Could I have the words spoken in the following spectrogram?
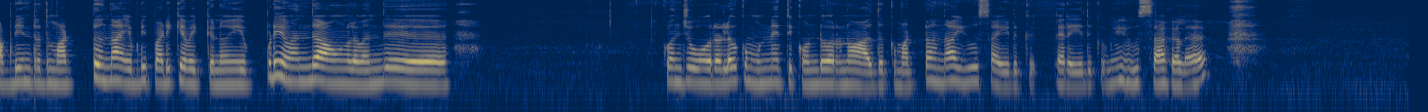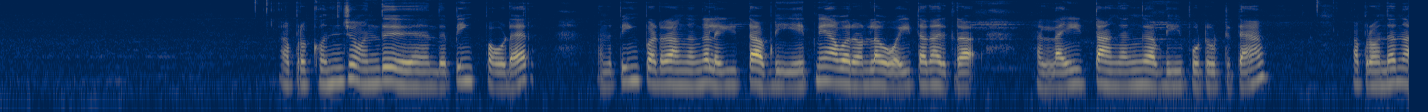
அப்படின்றது மட்டும்தான் எப்படி படிக்க வைக்கணும் எப்படி வந்து அவங்கள வந்து கொஞ்சம் ஓரளவுக்கு முன்னேற்றி கொண்டு வரணும் அதுக்கு மட்டும்தான் யூஸ் ஆகிடுக்கு வேறு எதுக்குமே யூஸ் ஆகலை. அப்புறம் கொஞ்சம் வந்து அந்த பிங்க் பவுடர் அந்த பிங்க் பவுடர் அங்கங்கே லைட்டாக அப்படி ஏற்கனவே அவர் நல்லா ஒயிட்டாக தான் இருக்கிறா. லைட்டாக அங்கங்கே அப்படி போட்டு விட்டுட்டேன். அப்புறம் வந்து அந்த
